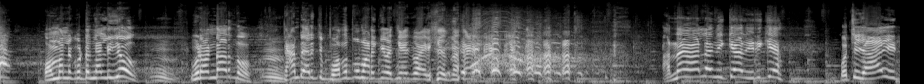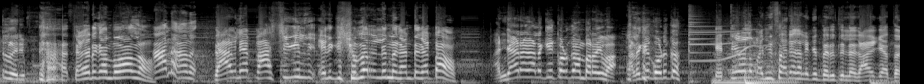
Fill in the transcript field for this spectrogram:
ഹ, ഒമ്മനക്കുട്ടൻ നല്ലിയോ ഇവിടെ ഉണ്ടായിരുന്നു. ഞാൻ വിചാരിച്ച് പുതപ്പ് മടക്കി വെച്ചേക്കുമായിരിക്കും അന്ന കാലം നിൽക്കാതെ ഇരിക്ക. കൊച്ചു ചായ ഇട്ട് തരും. ചായ എടുക്കാൻ പോകാന്നോ രാവിലെ പ്ലാസ്റ്റിക്കിൽ എനിക്ക് ഷുഗർ ഇല്ലെന്ന് കണ്ടു കേട്ടോ. അഞ്ചാര കലക്കി കൊടുക്കാൻ പറയുക കലക്കി കൊടുക്ക. കെട്ടിയോൾ പഞ്ചസാര കലക്കി തരത്തില്ല ചായക്കകത്ത്.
